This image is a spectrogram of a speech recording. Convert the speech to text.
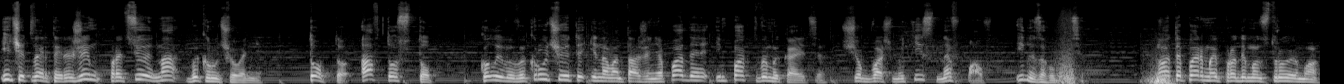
І четвертий режим працює на викручуванні, тобто автостоп. Коли ви викручуєте і навантаження падає, імпакт вимикається, щоб ваш метіс не впав і не загубився. Ну а тепер ми продемонструємо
